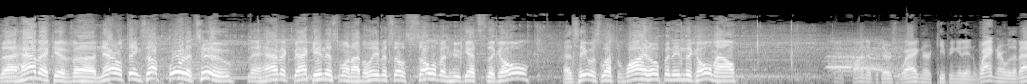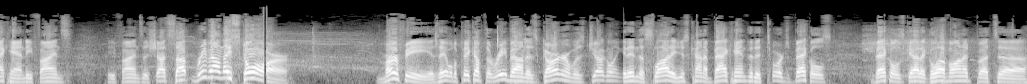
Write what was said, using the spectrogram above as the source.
The Havoc have uh, narrowed things up four to two. The Havoc back in this one. I believe it's O'Sullivan who gets the goal, as he was left wide open in the goal mouth. Can't find it, but there's Wagner keeping it in. Wagner with a backhand. He finds he finds a shot stop. Rebound, they score. Murphy is able to pick up the rebound as Garner was juggling it in the slot. He just kind of backhanded it towards Beckles. Beckles got a glove on it, but uh,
